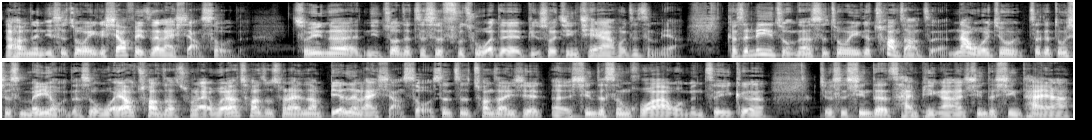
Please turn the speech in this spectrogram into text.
然后呢，你是作为一个消费者来享受的，所以呢，你做的只是付出我的，比如说金钱啊或者怎么样。可是另一种呢，是作为一个创造者，那我就这个东西是没有的，是我要创造出来，我要创造出来让别人来享受，甚至创造一些呃新的生活啊，我们这一个。就是新的产品啊，新的形态啊。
